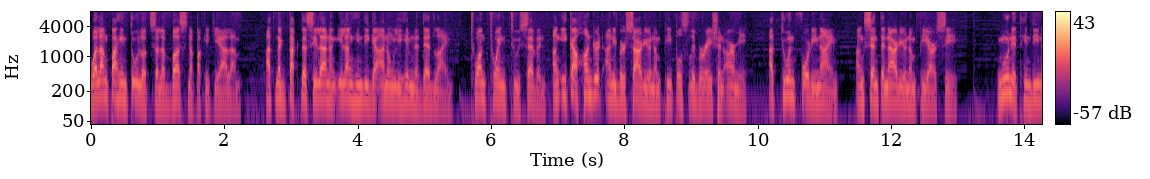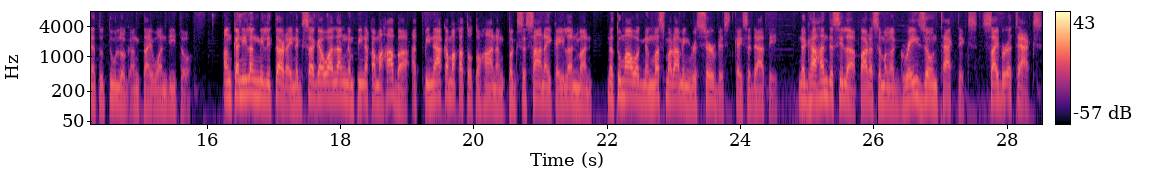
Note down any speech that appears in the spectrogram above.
walang pahintulot sa labas na pakikialam, at nagtakda sila ng ilang hindi gaanong lihim na deadline, 1227, ang ika-100 anibersaryo ng People's Liberation Army, at 249, ang sentenaryo ng PRC. Ngunit hindi natutulog ang Taiwan dito. Ang kanilang militar ay nagsagawa lang ng pinakamahaba at pinakamakatotohanang pagsasanay kailanman na tumawag ng mas maraming reservist kaysa dati. Naghahanda sila para sa mga gray zone tactics, cyber attacks,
